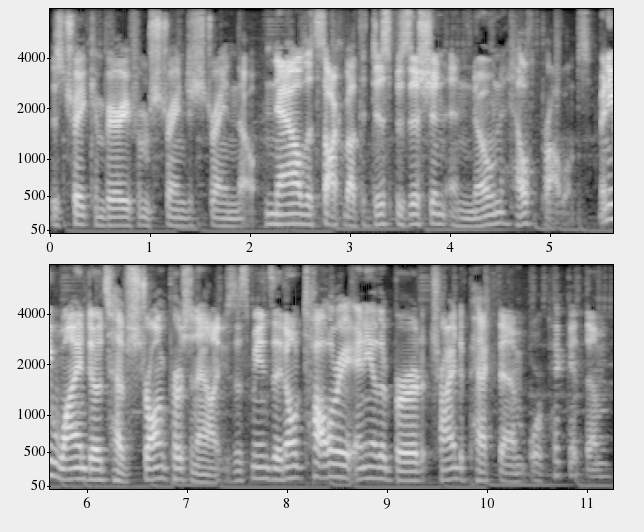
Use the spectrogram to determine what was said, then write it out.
This trait can vary from strain to strain, though. Now, let's talk about the disposition and known health problems. Many Wyandottes have strong personalities. This means they don't tolerate any other bird trying to peck them or pick at them.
